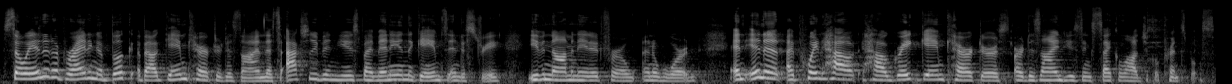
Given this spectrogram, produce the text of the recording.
So I ended up writing a book about game character design that's actually been used by many in the games industry, even nominated for a, an award. And in it, I point out how great game characters are designed using psychological principles.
